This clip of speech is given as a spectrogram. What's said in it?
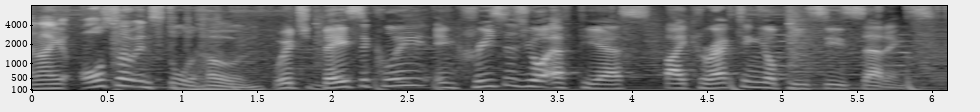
and I also installed Hone. which basically increases your FPS by correcting your PC's settings.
